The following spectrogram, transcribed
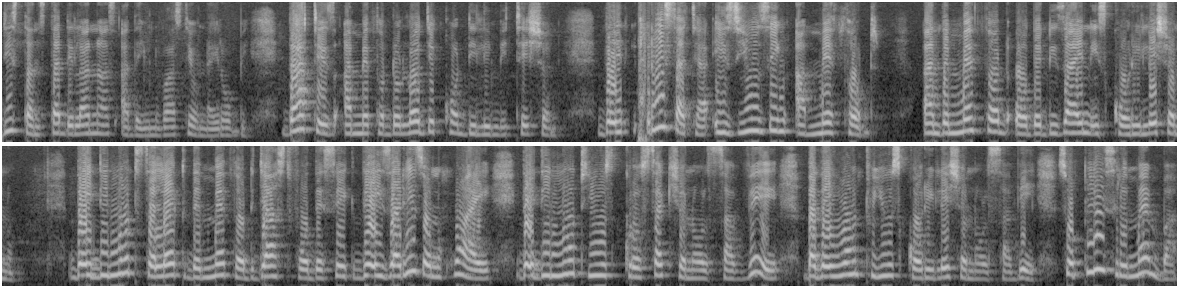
distance study learners at the University of Nairobi. That is a methodological delimitation. The researcher is using a method and the method or the design is correlational they did not select the method just for the sake. There is a reason why they did not use cross-sectional survey, but they want to use correlational survey. So please remember,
